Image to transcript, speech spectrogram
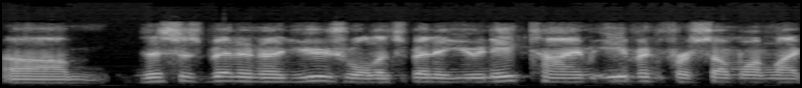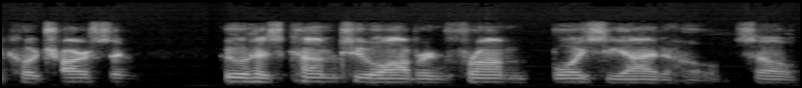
um, this has been an unusual. It's been a unique time, even for someone like Coach Harsin, who has come to Auburn from Boise, Idaho. So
